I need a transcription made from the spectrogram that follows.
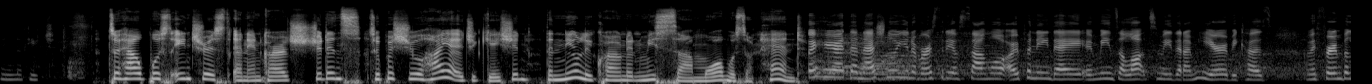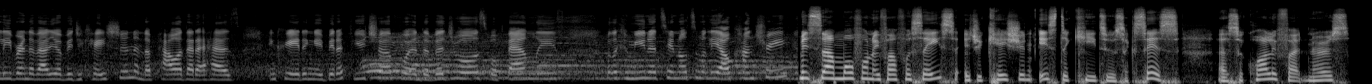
in the future. To help boost interest and encourage students to pursue higher education, the newly crowned Miss Samoa was on hand. We're here at the National University of Samoa opening day. It means a lot to me that I'm here because I'm a firm believer in the value of education and the power that it has in creating a better future for individuals, for families, for the community and ultimately our country. Ms. Samoa Fonoifafo says education is the key to success. As a qualified nurse,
